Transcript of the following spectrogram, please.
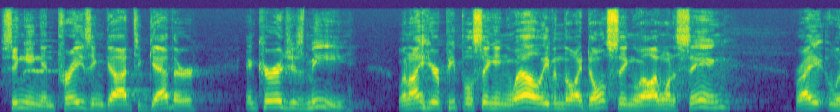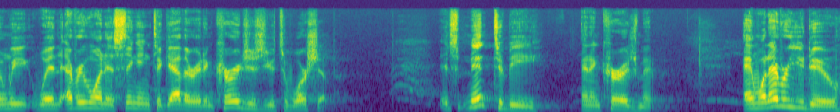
Singing and praising God together encourages me. When I hear people singing well, even though I don't sing well, I want to sing right? When, we, when everyone is singing together, it encourages you to worship. It's meant to be an encouragement. And whatever you do,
